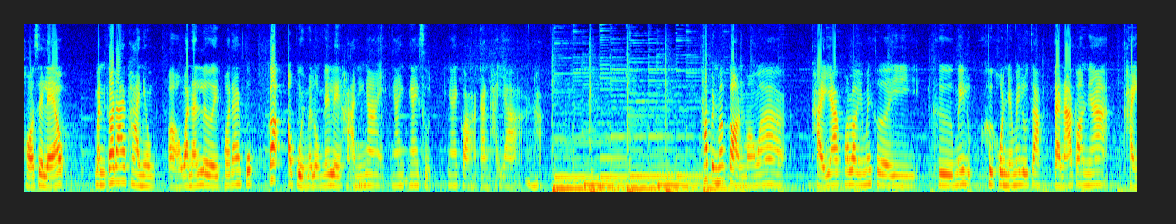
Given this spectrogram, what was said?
ขอเสร็จแล้ว มันก็ได้ภายในเอ่อวันนั้นเลยพอได้ปุ๊บก็เอาปุ๋ยมาลงได้เลยค่ะ อันนี้ง่ายง่ายง่ายสุดง่ายกว่าการขายยาค่ะ ถ้าเป็นเมื่อก่อนมองว่าขายยากเพราะเรายังไม่เคยคือไม่คือคนยังไม่รู้จัก แต่นะตอนเนี้ยขาย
